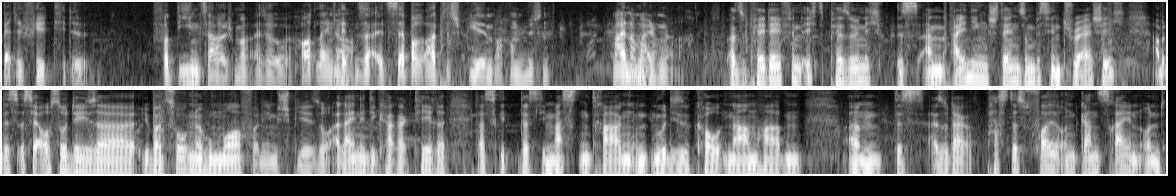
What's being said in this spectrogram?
Battlefield-Titel verdient, sage ich mal. Also Hardline ja. hätten sie als separates Spiel machen müssen. Meiner genau. Meinung nach also Payday finde ich persönlich ist an einigen Stellen so ein bisschen trashig, aber das ist ja auch so dieser überzogene Humor von dem Spiel. So alleine die Charaktere, dass, dass die Masken tragen und nur diese Codenamen haben, ähm, das, also da passt es voll und ganz rein und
